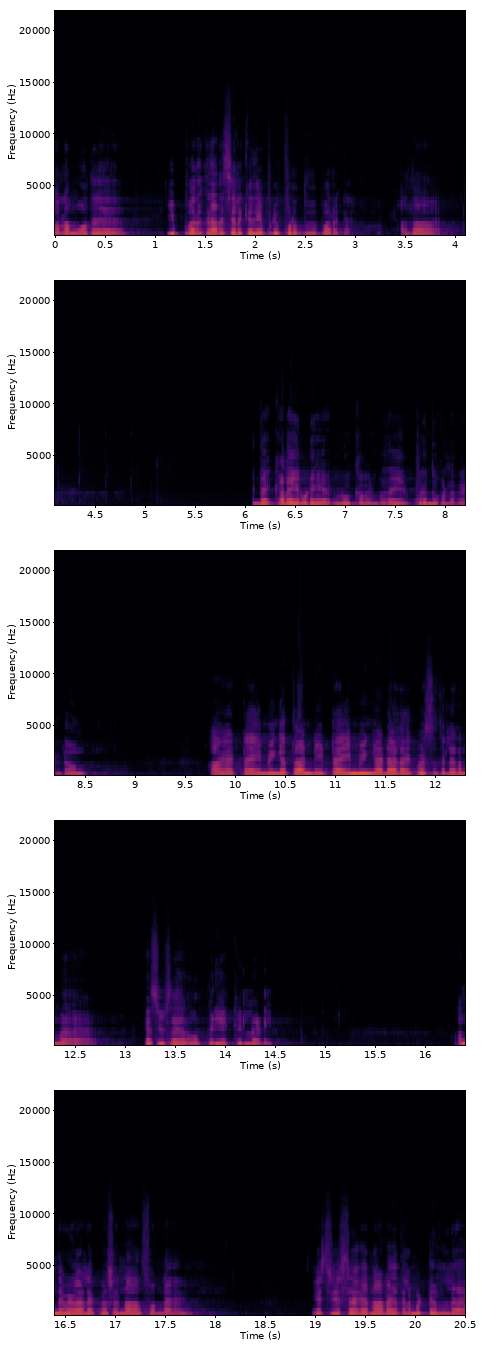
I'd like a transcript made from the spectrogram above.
சொல்லும் போது இப்போ இருக்கிற அரசியலுக்கு அது எப்படி பொருந்தது பாருங்கள் அதுதான் இந்த கலையினுடைய நுணுக்கம் என்பதை புரிந்து கொள்ள வேண்டும். ஆக டைமிங்கை தாண்டி டைமிங்காக டயலாக் பேசுறதுல நம்ம எஸ் வி சேகர் ஒரு பெரிய கில்லடி. அந்த விழாவில் பேச நான் சொன்னேன். எஸ் வி சேகர் நாடகத்தில் மட்டும் இல்லை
